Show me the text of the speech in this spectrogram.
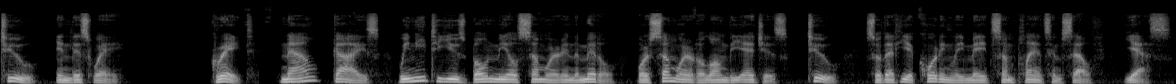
too, in this way. Great. Now, guys, we need to use bone meal somewhere in the middle, or somewhere along the edges, too, so that he accordingly made some plants himself, yes.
